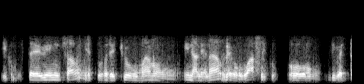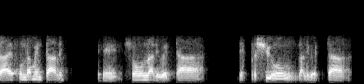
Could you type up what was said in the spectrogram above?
Y como ustedes bien saben, estos derechos humanos inalienables o básicos o libertades fundamentales son la libertad de expresión, la libertad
